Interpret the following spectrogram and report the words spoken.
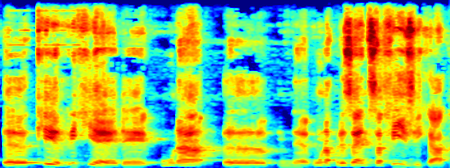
eh, che richiede una, eh, una, presenza fisica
